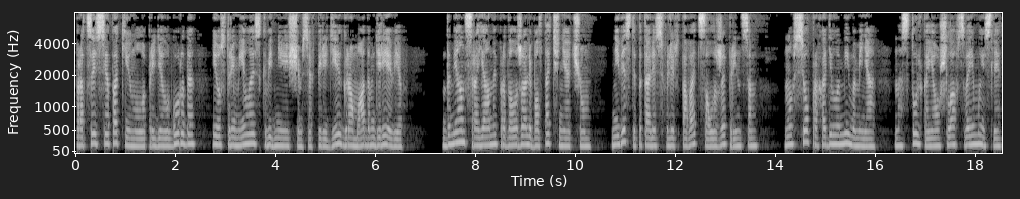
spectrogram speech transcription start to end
Процессия покинула пределы города — и устремилась к виднеющимся впереди громадам деревьев. Дамиан с Раяной продолжали болтать ни о чем. Невесты пытались флиртовать с лже-принцем. Но все проходило мимо меня, настолько я ушла в свои мысли.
